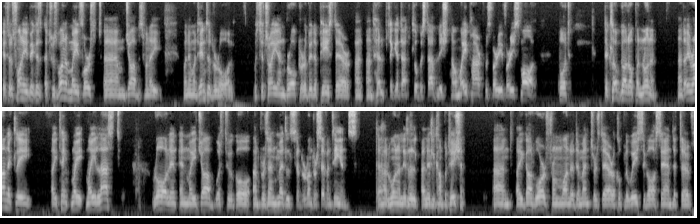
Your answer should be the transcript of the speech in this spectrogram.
it was funny because it was one of my first um, jobs when I when I went into the role was to try and broker a bit of peace there and, and help to get that club established. Now my part was very very small, but the club got up and running. And ironically, I think my my last role in, in my job was to go and present medals to their under 17s that had won a little a little competition. And I got word from one of the mentors there a couple of weeks ago saying that they've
